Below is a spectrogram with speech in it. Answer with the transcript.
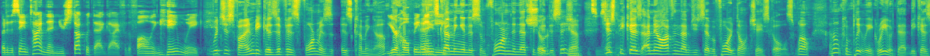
But at the same time then you're stuck with that guy for the following game week. Which is fine because if his form is is coming up, You're hoping and that he's he- coming into some form, then that's Sure. a good decision. Yeah. That's Just right. because I know oftentimes you said before, don't chase goals. Well, I don't completely agree with that because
